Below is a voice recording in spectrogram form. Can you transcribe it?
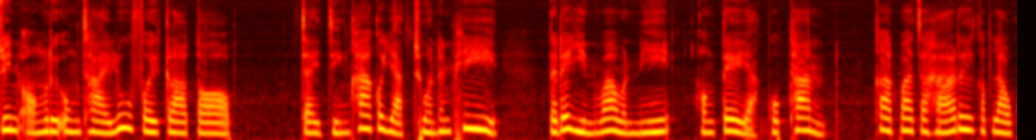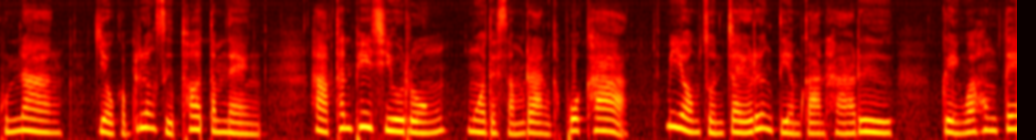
จินอ๋องหรือองค์ชายลู่เฟยกล่าวตอบ ใจจริงข้าก็อยากชวนท่านพี่ แต่ได้ยินว่าวันนี้ฮองเต้อยากพบท่าน คาดว่าจะหารือกับเหล่าขุนนาง เกี่ยวกับเรื่องสืบทอดตำแหน่ง หากท่านพี่ชิวหลงมัวแต่สำราญกับพวกข้าไม่ยอมสนใจเรื่องเตรียมการหารือ เกรงว่าฮ่องเต้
